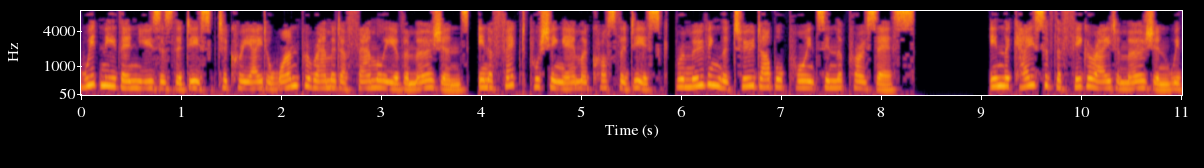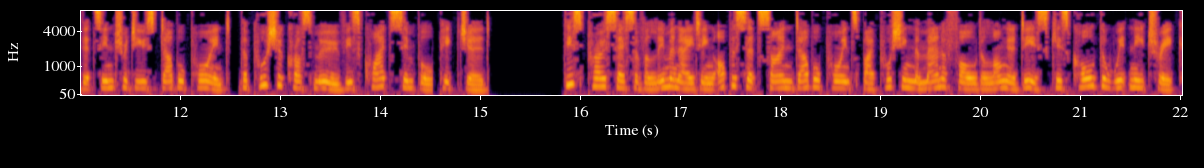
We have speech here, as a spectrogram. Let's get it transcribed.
Whitney then uses the disk to create a one-parameter family of immersions, in effect pushing M across the disk, removing the two double points in the process. In the case of the figure 8 immersion with its introduced double point, the push-across move is quite simple pictured. This process of eliminating opposite sign double points by pushing the manifold along a disk is called the Whitney trick.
